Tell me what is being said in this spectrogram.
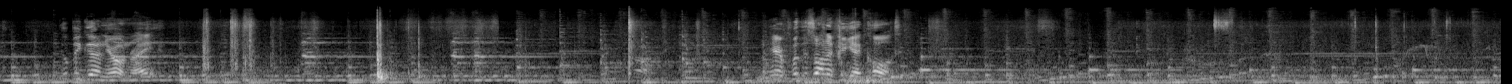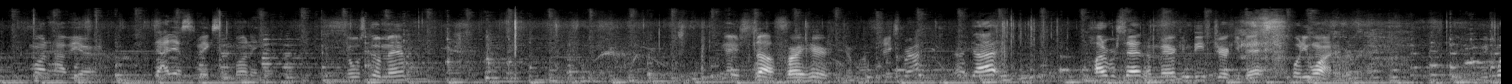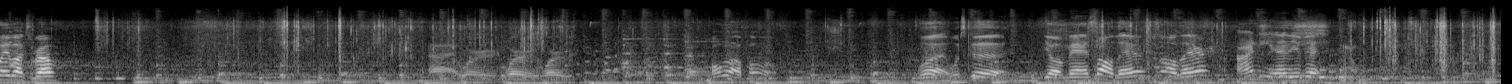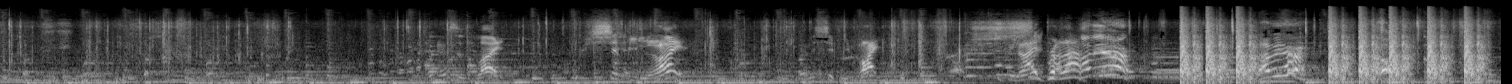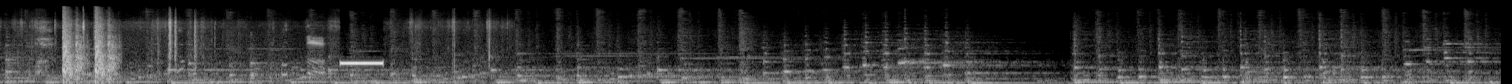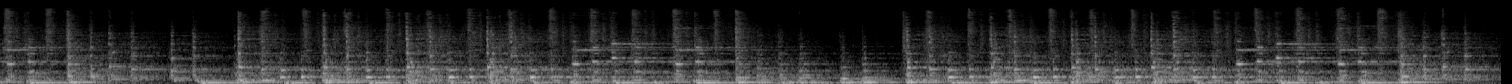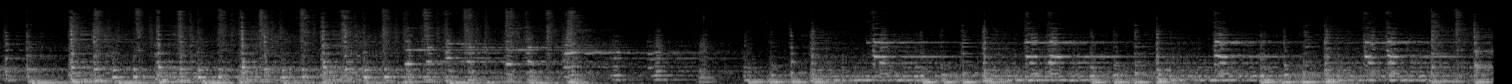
You'll be good on your own, right? Here, put this on if you get cold. Come on, Javier. Daddy has to make some money. Yo, what's good, man? You got your stuff right here. Shakes, bro? I got 100% American beef jerky, bitch. What do you want? Give me 20 bucks, bro. Alright, word, word, word. Hold up, hold up. What? What's good? Yo, man, it's all there. It's all there. I need any of it. This is light. Should be light. This should be light. This should be light, brother. Javier! Javier! Oh.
